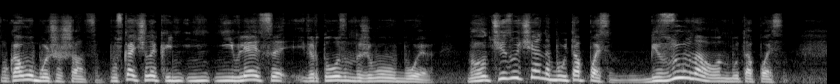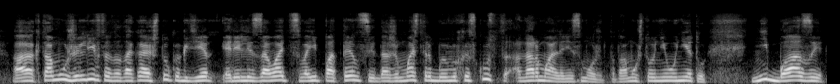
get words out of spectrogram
У кого больше шансов? Пускай человек не является виртуозом ножевого боя, но он чрезвычайно будет опасен. Безумно он будет опасен. А к тому же лифт это такая штука, где реализовать свои потенции даже мастер боевых искусств нормально не сможет, потому что у него нету ни базы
